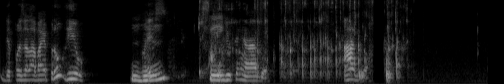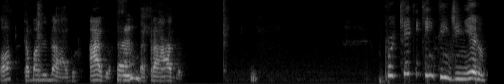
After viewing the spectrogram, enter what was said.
Depois ela vai pro rio. Uhum. Não é isso? Sim. O rio tem água. Água. Ó, até o barulho da água. Água. Tá. Vai pra água. Por que, que quem tem dinheiro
